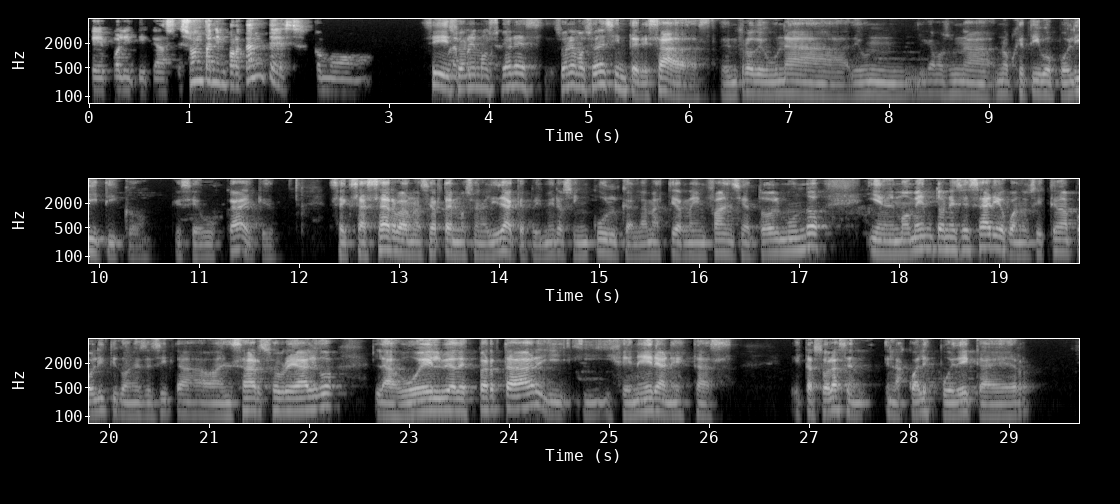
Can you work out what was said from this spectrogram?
eh, políticas. ¿Son tan importantes como... Sí, son emociones, son emociones interesadas dentro de, una, de un, digamos, un objetivo político que se busca y que se exacerba una cierta emocionalidad que primero se inculca en la más tierna infancia a todo el mundo y en el momento necesario, cuando el sistema político necesita avanzar sobre algo, las vuelve a despertar y, generan estas, estas olas en, en, las cuales puede caer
